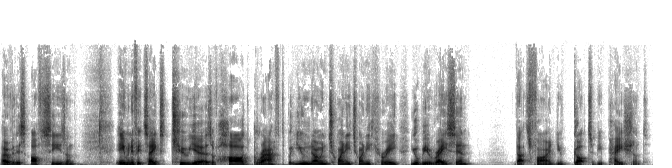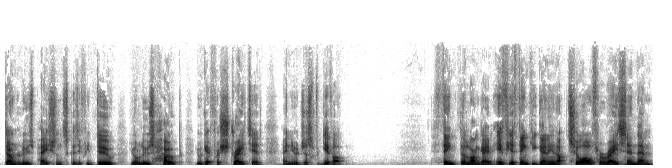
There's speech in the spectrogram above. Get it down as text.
over this off season. Even if it takes two years of hard graft, but you know in 2023 you'll be racing, that's fine. You've got to be patient. Don't lose patience because if you do, you'll lose hope, you'll get frustrated, and you'll just give up. Think the long game. If you think you're getting not too old for racing, then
